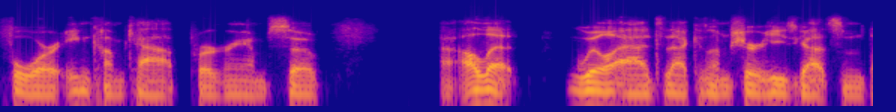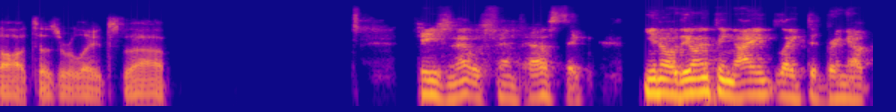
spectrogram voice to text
for income cap programs. So uh, I'll let Will add to that because I'm sure he's got some thoughts as it relates to that. Jason, that was fantastic. You know, the only thing I like to bring up,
